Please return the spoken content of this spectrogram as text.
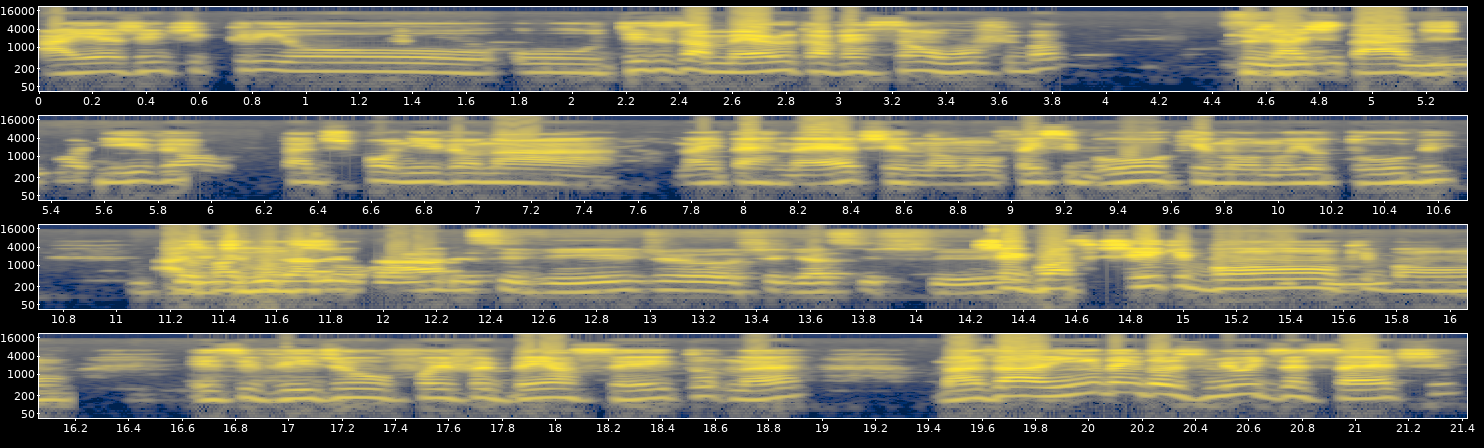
Aí a gente criou o This is America versão UFBA, que Sim. já está disponível, está disponível na, na internet, no, no Facebook, no, no YouTube. A gente lançou esse vídeo, eu cheguei a assistir. Chegou a assistir, que bom, que bom. Esse vídeo foi, foi bem aceito, né? Mas ainda em 2017,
